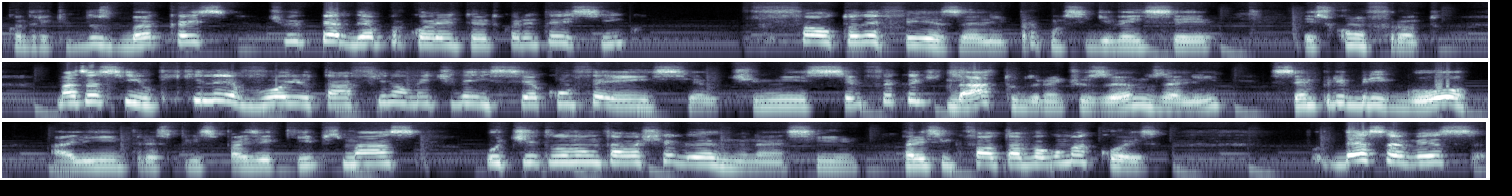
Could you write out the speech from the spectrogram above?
contra a equipe dos Buckeyes. O time perdeu por 48-45. Faltou defesa ali para conseguir vencer esse confronto. Mas assim, o que, que levou o Utah a finalmente vencer a conferência? O time sempre foi candidato durante os anos ali, sempre brigou ali entre as principais equipes, mas o título não estava chegando, né? Assim, parecia que faltava alguma coisa. Dessa vez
